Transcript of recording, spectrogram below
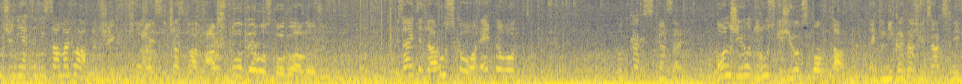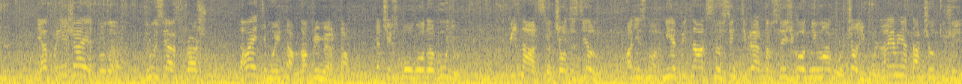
Уже не, это не самое главное в жизни, что А- здесь сейчас главное. А что для русского главное в жизни? И знаете, для русского это вот, вот как сказать, он живет, русский живет спонтанно. Это никогда швейцарцы не живут. Я приезжаю туда, друзья спрашивают, давайте мы там, например, там, я через полгода буду, 15 что-то сделаю. Один смотрит, нет, 15 сентября, там, следующий год не могу. Что не могу? Ну, у меня там что-то уже.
